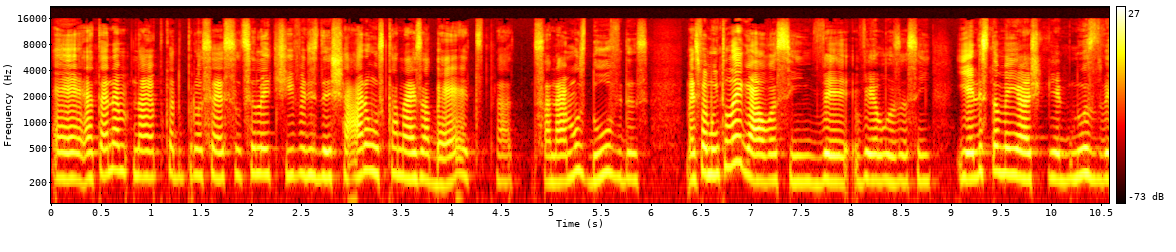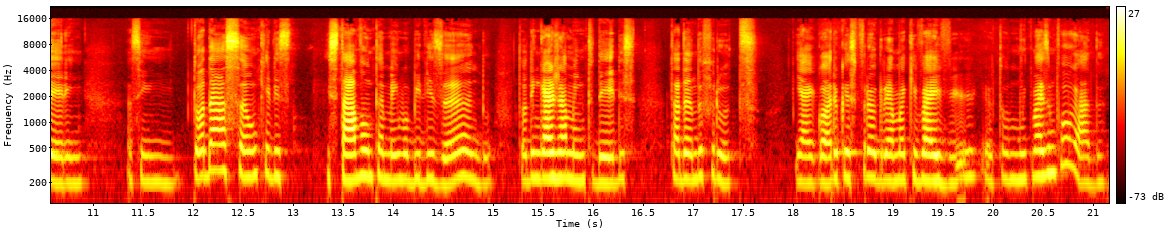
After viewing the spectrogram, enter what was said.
É, até na, na, época do processo seletivo, eles deixaram os canais abertos para sanarmos dúvidas. Mas foi muito legal, assim, vê-los, assim. E eles também, eu acho que nos verem, assim, toda a ação que eles estavam também mobilizando, todo o engajamento deles, está dando frutos. E agora com esse programa que vai vir, eu estou muito mais empolgada.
